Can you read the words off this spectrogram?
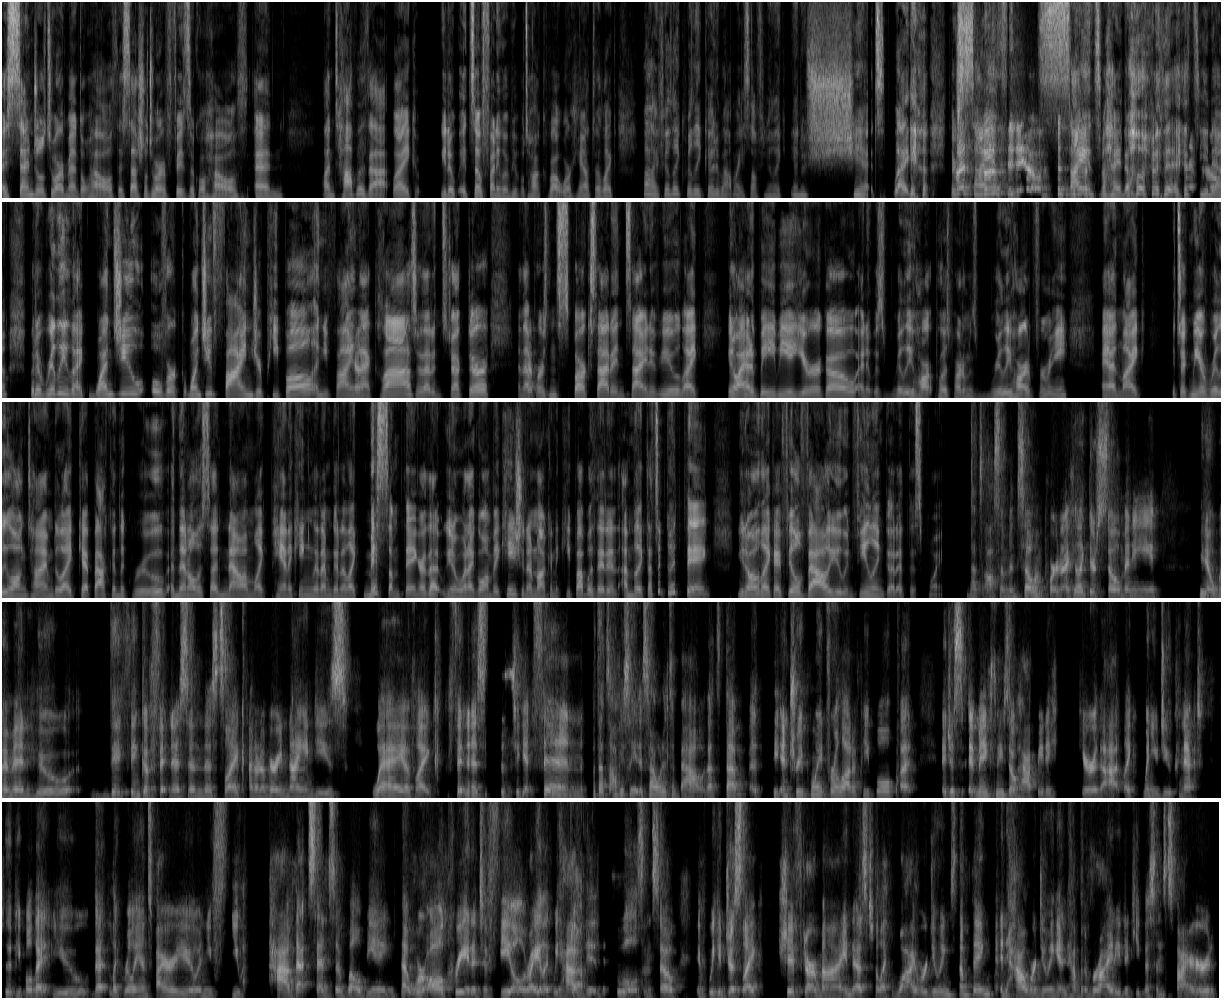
essential to our mental health, essential to our physical health. And on top of that, like you know, it's so funny when people talk about working out. They're like, "Wow, I feel like really good about myself," and you're like, "You know, shit." Like, there's What's science to do? science behind all of this, you know. But it really like once you over once you find your people and you find that class or that instructor, and that yep. person sparks that inside of you, like you know, I had a baby a year ago, and it was really hard. Postpartum was really hard for me, and like it took me a really long time to like get back in the groove and then all of a sudden now i'm like panicking that i'm gonna like miss something or that you know when i go on vacation i'm not gonna keep up with it and i'm like that's a good thing you know like i feel value and feeling good at this point. That's awesome and so important. I feel like there's so many you know women who they think of fitness in this like i don't know very 90s way of like fitness is to get thin but that's obviously it's not what it's about. That's that uh, the entry point for a lot of people but it just it makes me so happy to hear that like when you do connect to the people that you that like really inspire you and you you have that sense of well-being that we're all created to feel right? Like we have yeah. the, the tools. And so if we can just like shift our mind as to like why we're doing something and how we're doing it and have the variety to keep us inspired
